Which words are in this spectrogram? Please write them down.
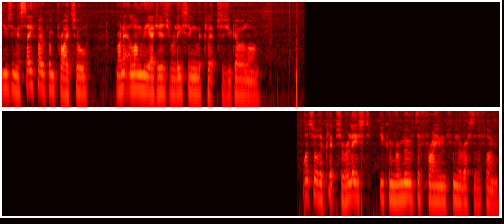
Using a safe open pry tool, run it along the edges releasing the clips as you go along. Once all the clips are released, you can remove the frame from the rest of the phone.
